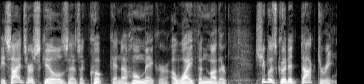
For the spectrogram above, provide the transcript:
Besides her skills as a cook and a homemaker, a wife and mother, she was good at doctoring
